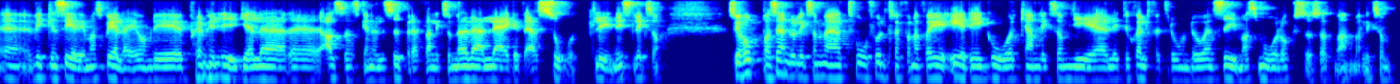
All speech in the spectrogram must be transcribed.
eh, vilken serie man spelar i. Om det är Premier League, eller eh, Allsvenskan eller Superettan. Liksom, när det där läget är så kliniskt. Liksom. Så jag hoppas ändå liksom de här två fullträffarna för ED igår kan liksom ge lite självförtroende och Enzimas mål också. Så att man, man, liksom,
